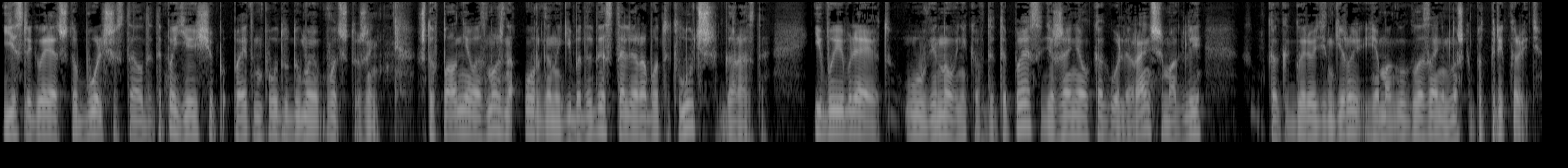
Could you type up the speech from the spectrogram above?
если говорят, что больше стало ДТП, я еще по этому поводу думаю вот что, Жень, что вполне возможно органы ГИБДД стали работать лучше гораздо и выявляют у виновников ДТП содержание алкоголя. Раньше могли, как говорил один герой, я могу глаза немножко подприкрыть.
